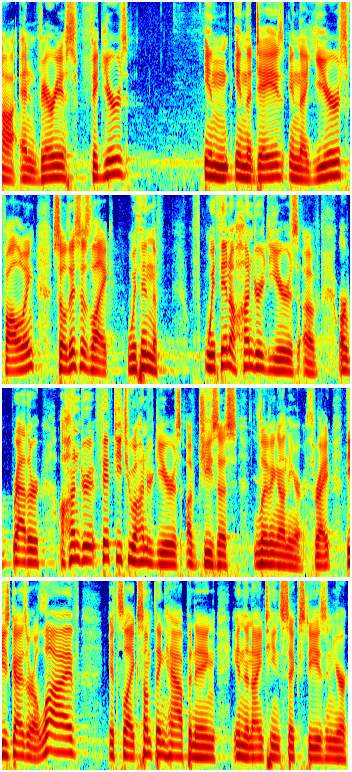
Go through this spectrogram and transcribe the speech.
uh, and various figures in, in the days, in the years following. So this is like within the within 100 years of, or rather 150 to 100 years of Jesus living on the earth, right? These guys are alive. It's like something happening in the 1960s, and your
